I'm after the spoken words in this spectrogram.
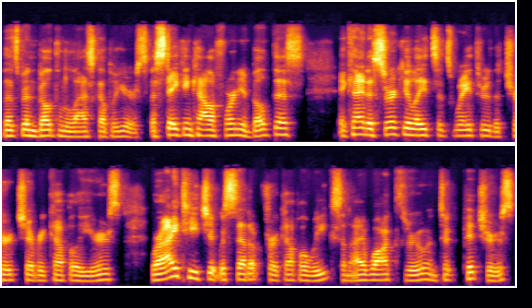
that's been built in the last couple of years. A stake in California built this. It kind of circulates its way through the church every couple of years. Where I teach, it was set up for a couple of weeks, and I walked through and took pictures.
